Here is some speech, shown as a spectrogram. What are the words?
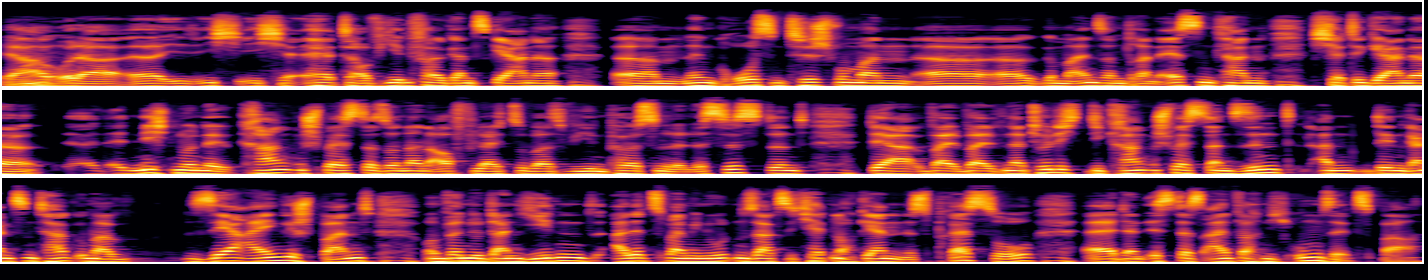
ja, mhm. oder äh, ich, ich hätte auf jeden Fall ganz gerne ähm, einen großen Tisch, wo man äh, äh gemeinsam dran essen kann. Ich hätte gerne äh, nicht nur eine Krankenschwester, sondern auch vielleicht sowas wie ein Personal Assistant, der, weil, weil natürlich die Krankenschwestern sind an den ganzen Tag immer sehr eingespannt. Und wenn du dann jeden alle zwei Minuten sagst, ich hätte noch gerne einen Espresso, äh, dann ist das einfach nicht umsetzbar.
